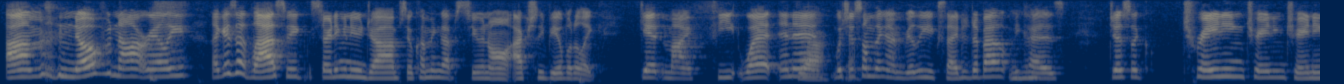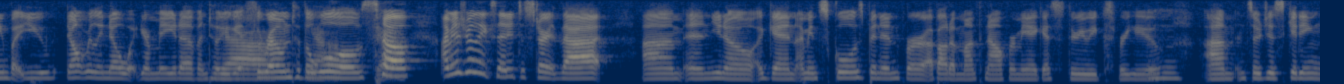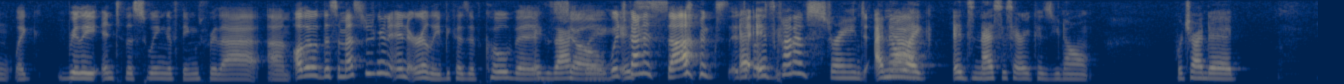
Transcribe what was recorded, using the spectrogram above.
Um, nope, not really. Like I said last week, starting a new job, so coming up soon, I'll actually be able to like get my feet wet in it, Yeah, which yeah. is something I'm really excited about Mhm. because just like training, training, training, but you don't really know what you're made of until you get thrown to the yeah, wolves. So yeah. I'm just really excited to start that. Um, and you know, again, I mean, school has been in for about a month now for me. I guess three weeks for you. Mhm. Um, and so just getting like really into the swing of things for that. Um, although the semester's gonna end early because of COVID, So, Exactly. which kind of sucks. It's, it's kind of strange. I know, Yeah. like it's necessary because you don't. We're trying to,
